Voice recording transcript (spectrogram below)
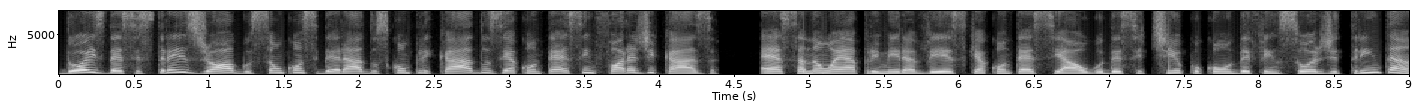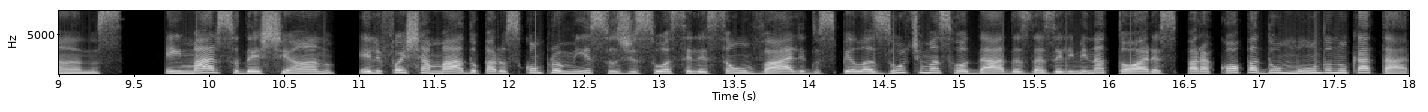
Dois desses três jogos são considerados complicados e acontecem fora de casa. Essa não é a primeira vez que acontece algo desse tipo com o defensor de 30 anos. Em março deste ano, ele foi chamado para os compromissos de sua seleção válidos pelas últimas rodadas das eliminatórias para a Copa do Mundo no Catar.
